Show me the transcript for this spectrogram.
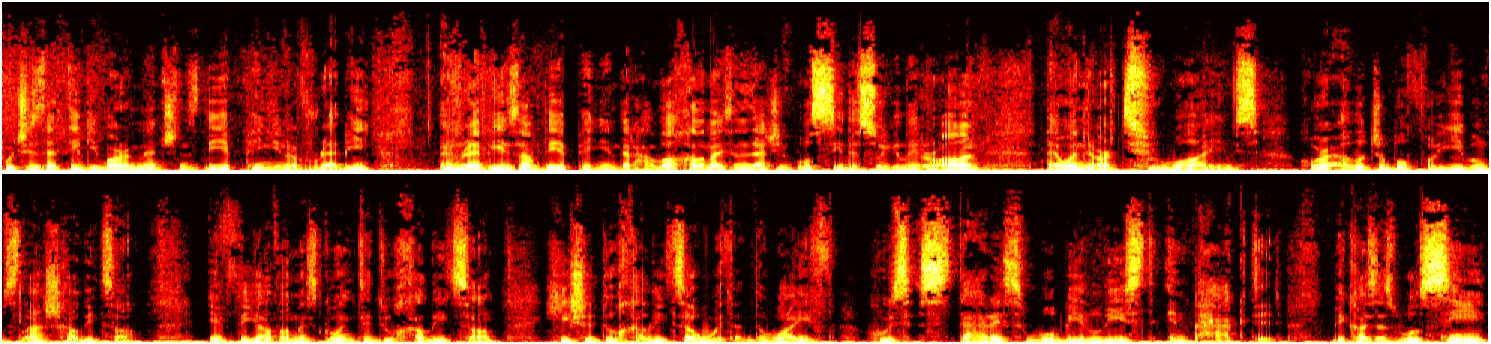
which is that the Gemara mentions the opinion of Rebbe, and Rebbe is of the opinion that halacha l'maisa, and actually we'll see this sugi later on, that when there are two wives who are eligible for yibum slash chalitza, if the yavam is going to do chalitza, he should do chalitza with the wife whose status will be least impacted. Because as we'll see,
